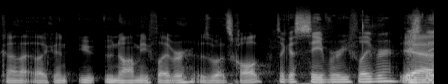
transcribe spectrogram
kind of like an u- umami flavor is what it's called. It's like a savory flavor. Yeah. Just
